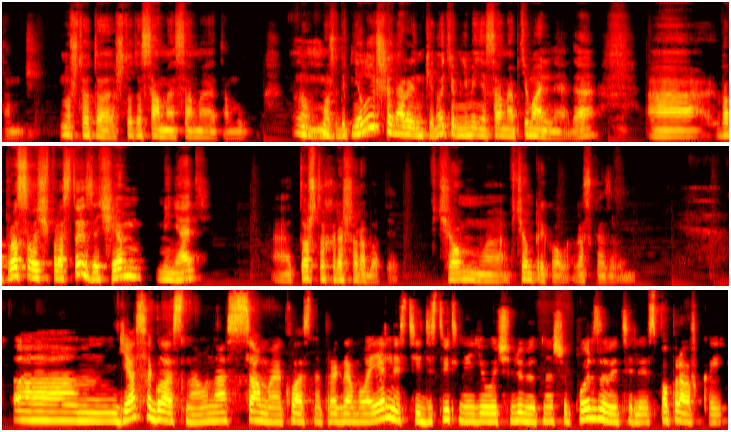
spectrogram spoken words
там, ну, что-то что самое-самое там, ну, может быть, не лучшее на рынке, но тем не менее самое оптимальное, да. А, вопрос очень простой: зачем менять то, что хорошо работает? Чем, э, в чем прикол? Рассказывай. Я согласна. У нас самая классная программа лояльности, и действительно ее очень любят наши пользователи с поправкой.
